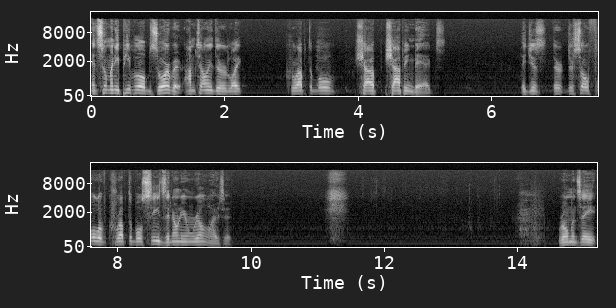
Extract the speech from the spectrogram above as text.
And so many people absorb it. I'm telling you, they're like corruptible shop, shopping bags. They just, they're, they're so full of corruptible seeds, they don't even realize it. Romans 8.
